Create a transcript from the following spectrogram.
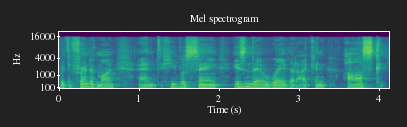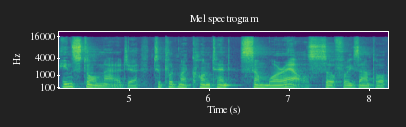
with a friend of mine and he was saying isn't there a way that I can ask Install Manager to put my content somewhere else. So for example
